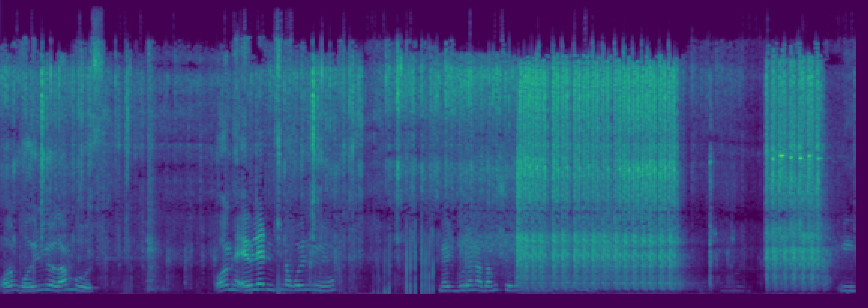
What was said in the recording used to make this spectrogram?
Oğlum koyulmuyor lan buz. Oğlum evlerin içine koyulmuyor. Mecburen adamı şöyle. İyi.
